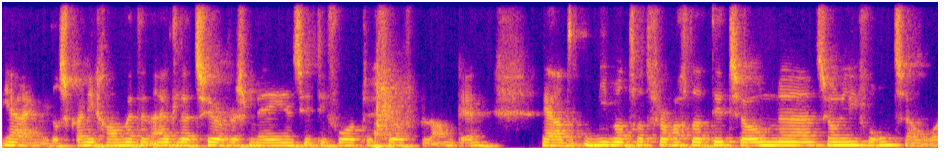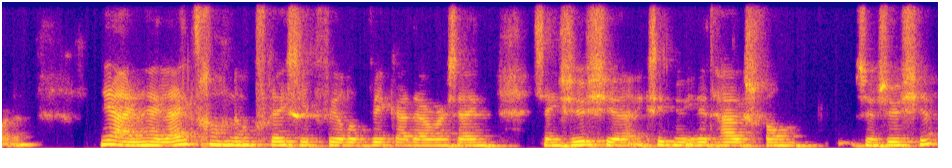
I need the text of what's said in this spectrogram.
ja, inmiddels kan hij gewoon met een uitlaatservice mee en zit hij voor op de surfplank. En ja, niemand had verwacht dat dit zo'n uh, zo'n lieve hond zou worden. Ja, en hij lijkt gewoon ook vreselijk veel op Wicca, daar waar zijn, zijn zusje, ik zit nu in het huis van zijn zusje.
